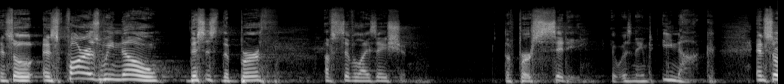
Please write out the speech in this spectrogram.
And so, as far as we know, this is the birth of civilization. The first city, it was named Enoch. And so,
